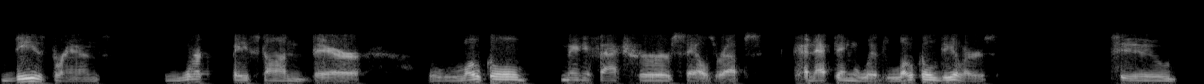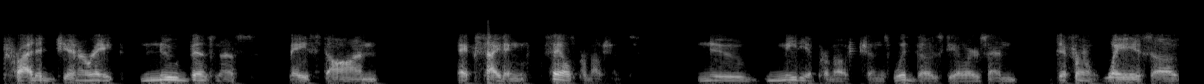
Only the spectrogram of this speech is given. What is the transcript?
These brands work based on their local manufacturer sales reps connecting with local dealers to try to generate new business based on exciting sales promotions, new media promotions with those dealers, and different ways of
